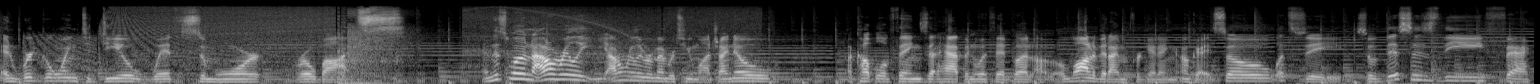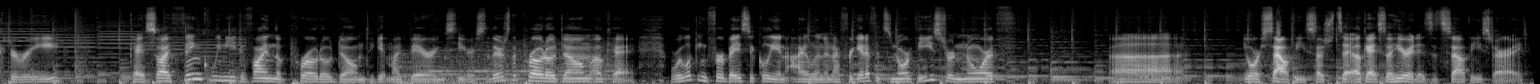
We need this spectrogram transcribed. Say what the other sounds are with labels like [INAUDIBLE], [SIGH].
and we're going to deal with some more robots. And this one, I don't really, I don't really remember too much. I know a couple of things that happen with it, but a lot of it I'm forgetting. Okay, so let's see. So this is the factory. Okay, so I think we need to find the Protodome to get my bearings here. So there's the Protodome. Okay, we're looking for basically an island, and I forget if it's northeast or north, uh, or southeast, I should say. Okay, so here it is. It's southeast. All right.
